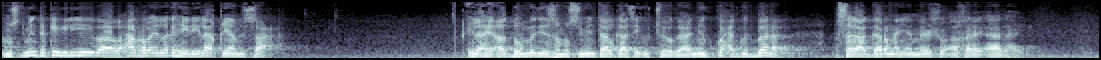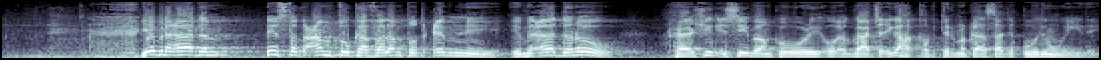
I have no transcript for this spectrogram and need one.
muslimiinta ka heliyey baa waxaa la rabaa in laga heliya ilaa qiyaam saaca ilaahay addoommadiisa muslimiinta halkaasay u joogaan. Ninka ku xadgudbana isagaa garanaya meeshuu aakhira aadahay. Ya bna aadam istacamtuka falam tucimnii ibni aadanow raashin isii baan ku oi oo gaaja igaha qabtir markaasaad quudin weyday.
